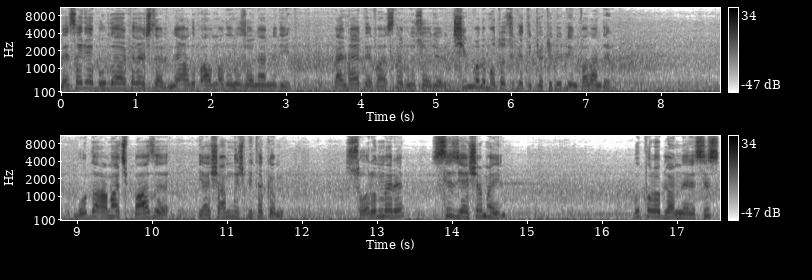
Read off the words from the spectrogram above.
Mesele burada arkadaşlar ne alıp almadığınız önemli değil. Ben her defasında bunu söylüyorum. Çin malı motosikleti kötülüğü değil falan da yok. Burada amaç bazı yaşanmış bir takım sorunları siz yaşamayın. Bu problemleri siz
